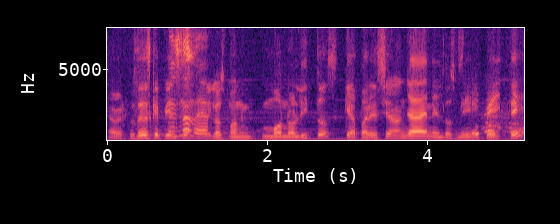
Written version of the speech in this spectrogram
A ver, ¿ustedes qué Pues piensan de los mon- monolitos que aparecieron ya en el 2020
